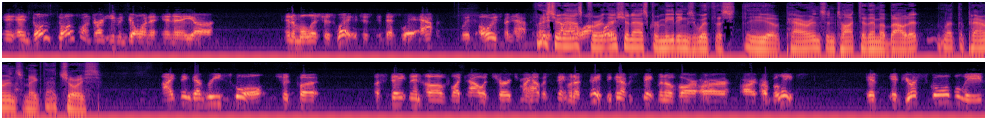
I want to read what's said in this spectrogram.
and, and those those ones aren't even doing it in a uh, in a malicious way. It's just that's the way it happens. It's always been happening. They It's should ask for worse. they should ask for meetings with the the uh, parents and talk to them about it. Let the parents make that choice. I think every school should put a statement of like how a church might have a statement of faith. You can have a statement of our our, our, our beliefs. If if your school believes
